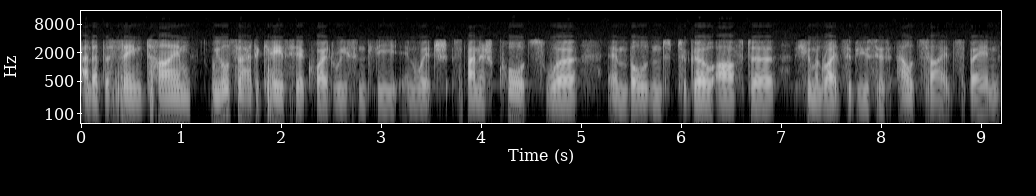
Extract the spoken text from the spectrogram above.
And at the same time, we also had a case here quite recently in which Spanish courts were emboldened to go after human rights abuses outside Spain.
